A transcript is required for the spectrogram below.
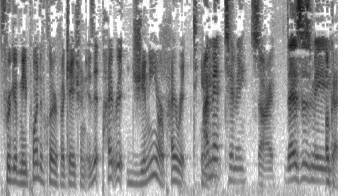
forgive me. Point of clarification: Is it Pirate Jimmy or Pirate Timmy? I meant Timmy. Sorry, this is me. Okay.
